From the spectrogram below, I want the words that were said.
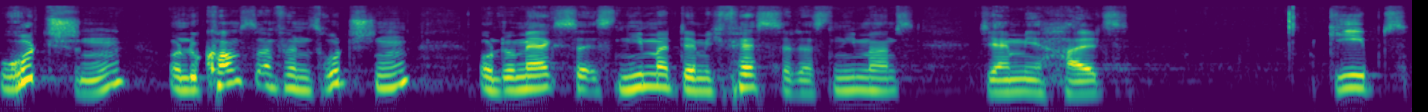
rutschen und du kommst einfach ins Rutschen und du merkst, da ist niemand, der mich festhält, da ist niemand, der mir Halt gibt.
